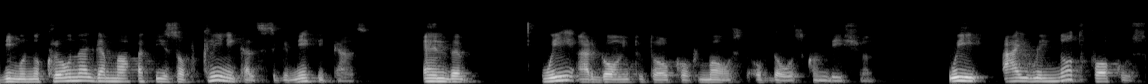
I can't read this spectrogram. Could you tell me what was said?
monoclonal gammopathies of clinical significance, and we are going to talk of most of those conditions. We, I will not focus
